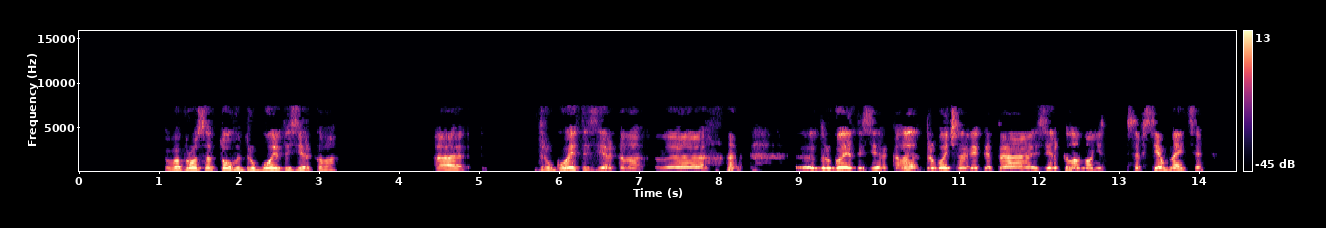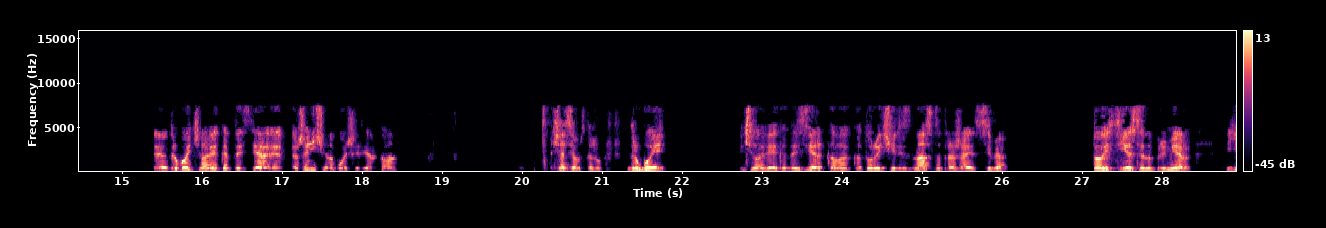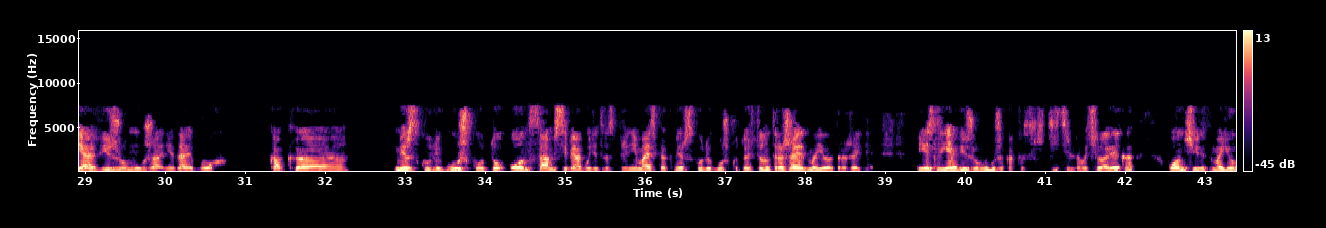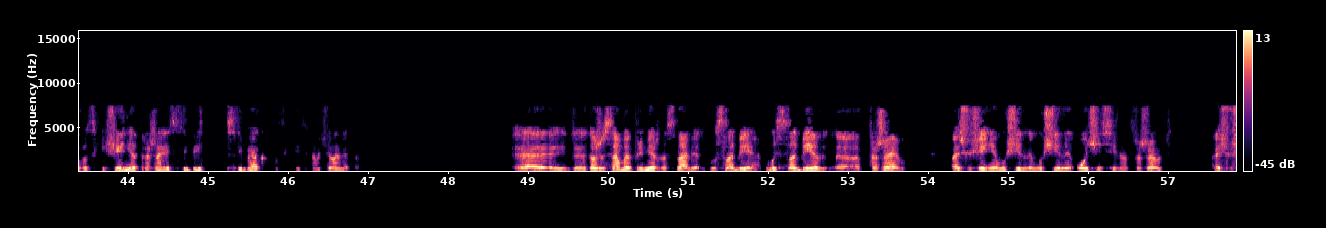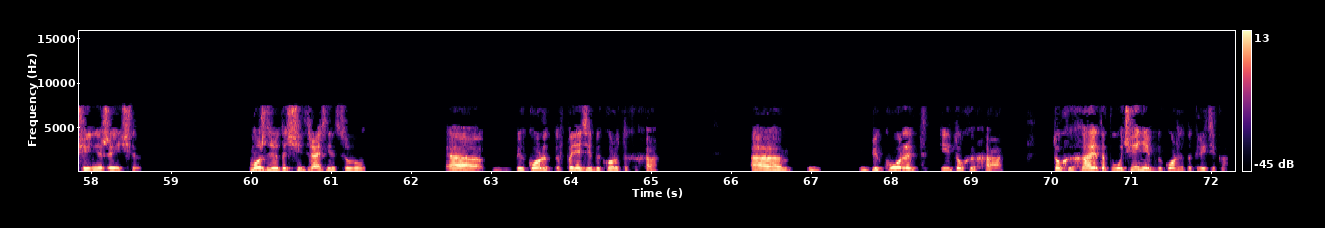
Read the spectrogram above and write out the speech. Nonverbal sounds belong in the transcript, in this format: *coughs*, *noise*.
вопрос о Тове, другое это зеркало. А, другое это зеркало. Э, *laughs* другое это зеркало. Другой человек это зеркало, но не совсем, знаете. Э, другой человек это зеркало. Э, женщина больше зеркала. Сейчас я вам скажу. Другой человек это зеркало, которое через нас отражает себя. То есть, если, например, я вижу мужа, не дай бог, как э, мерзкую лягушку, то он сам себя будет воспринимать как мерзкую лягушку. То есть он отражает мое отражение. Если я вижу мужа как восхитительного человека, он через мое восхищение отражает себе, себя как восхитительного человека. Э, то же самое примерно с нами. Мы слабее. Мы слабее э, отражаем ощущения мужчины. Мужчины очень сильно отражают ощущения женщин. Можно ли уточнить разницу э, в понятии бикорот хаха? Э, бикорет и тохиха. Тохиха – это поучение, бикорет – это критика.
